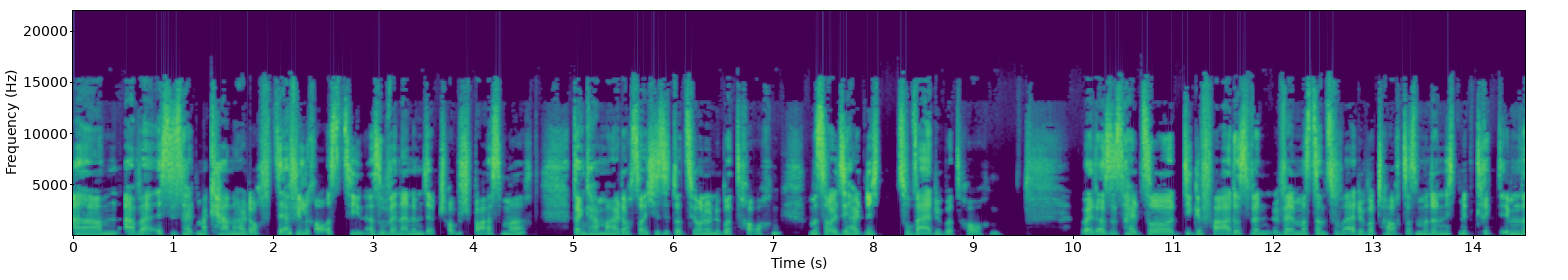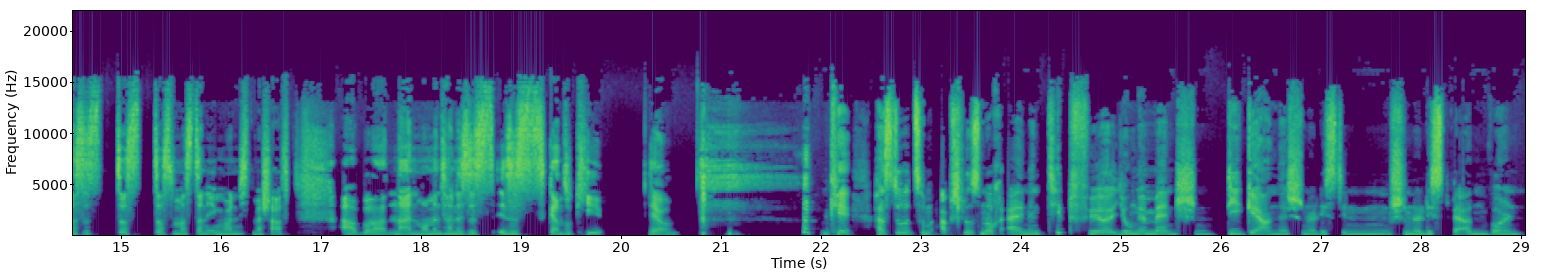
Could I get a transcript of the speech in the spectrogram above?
Ähm, aber es ist halt, man kann halt auch sehr viel rausziehen. Also wenn einem der Job Spaß macht, dann kann man halt auch solche Situationen übertauchen. Man soll sie halt nicht zu weit übertauchen. weil das ist halt so die Gefahr, dass wenn wenn man es dann zu weit übertaucht, dass man dann nicht mitkriegt, eben, dass es dass dass man es dann irgendwann nicht mehr schafft. Aber nein, momentan ist es ist es ganz okay. Ja. Okay, hast du zum Abschluss noch einen Tipp für junge Menschen, die gerne Journalistin, Journalist werden wollen?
